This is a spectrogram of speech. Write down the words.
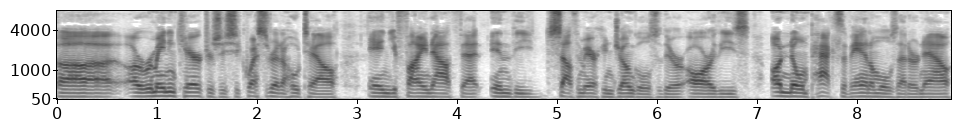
uh, our remaining characters are sequestered at a hotel, and you find out that in the South American jungles there are these unknown packs of animals that are now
